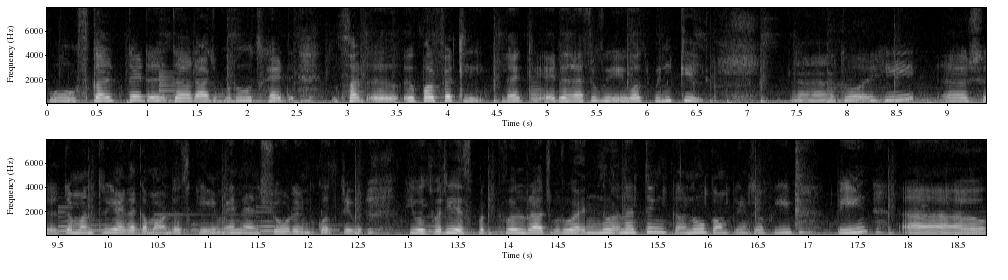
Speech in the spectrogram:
who sculpted the Rajguru's head uh, perfectly, like it as if he was being killed. Uh, so he, uh, the mantri and the commanders came in and showed him because they, he was very respectful Rajguru and no, nothing, no complaints of he being uh,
